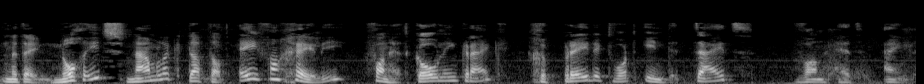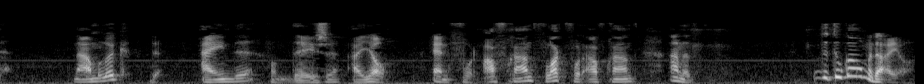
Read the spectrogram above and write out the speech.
meteen nog iets, namelijk dat dat evangelie van het koninkrijk gepredikt wordt in de tijd van het einde. Namelijk de einde van deze aion. En voorafgaand, vlak voorafgaand aan het, de toekomende aion.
